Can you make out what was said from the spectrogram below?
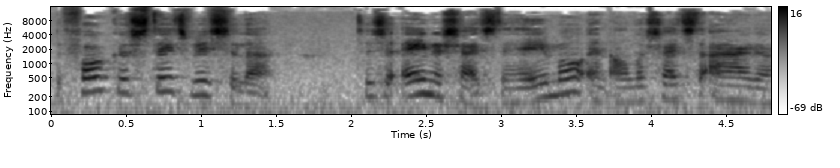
de focus steeds wisselen tussen enerzijds de hemel en anderzijds de aarde.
